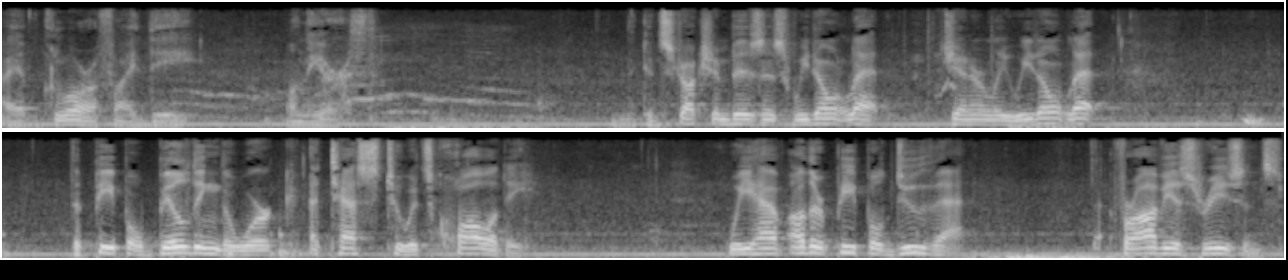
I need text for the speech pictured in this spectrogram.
I have glorified thee on the earth. In the construction business, we don't let, generally, we don't let the people building the work attest to its quality. We have other people do that for obvious reasons.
